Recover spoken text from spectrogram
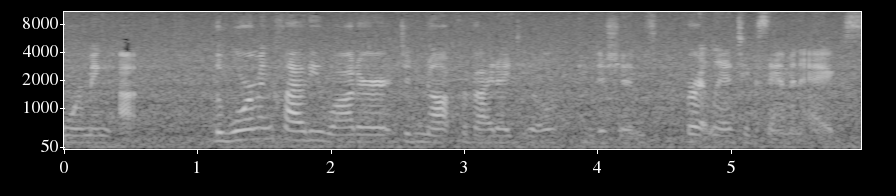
warming up. The warm and cloudy water did not provide ideal conditions for Atlantic salmon eggs.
